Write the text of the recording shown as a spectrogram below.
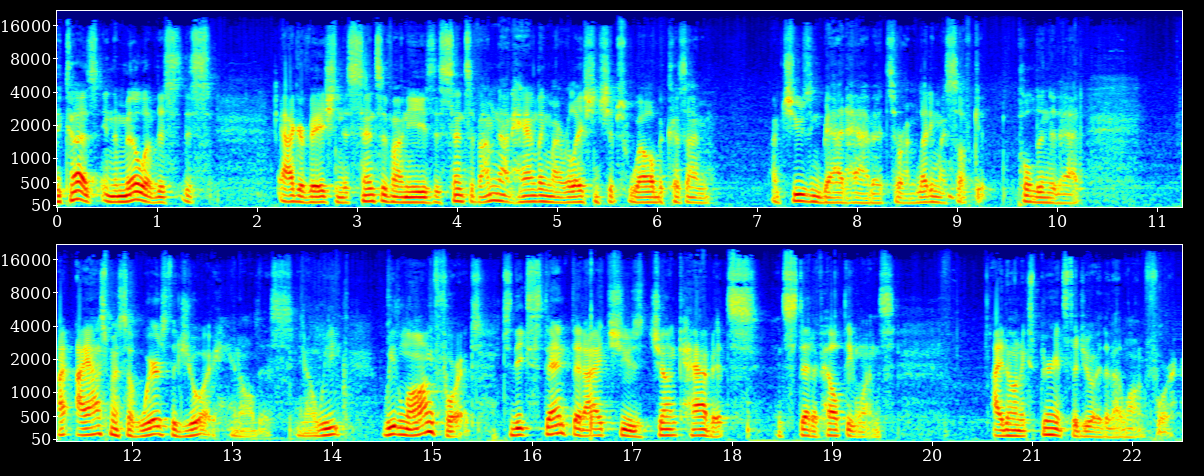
because in the middle of this, this aggravation, this sense of unease, this sense of I'm not handling my relationships well because I'm, I'm choosing bad habits or I'm letting myself get pulled into that. I, I ask myself, where's the joy in all this? You know, we, we long for it to the extent that I choose junk habits instead of healthy ones. I don't experience the joy that I long for.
